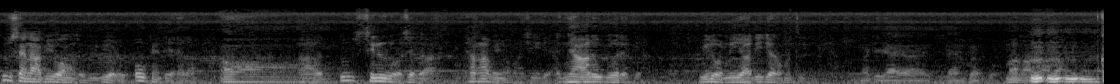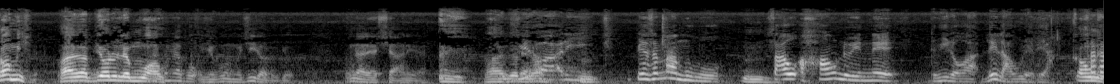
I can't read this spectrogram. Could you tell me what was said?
သူ့ဆန္ဒပြုအောင်ဆိုပြီးပြီးတော့အုတ်ကန်တည်ထားတာအော်အာသူ့စင်းလို့တော့ဆက်ကထားခပင်ပေါ်မှာရှိတယ်အညာလို့ပြောတယ်ဗျာပြီးတော့နေရာတိကျတော့မသိဘူးမတရားလမ်းဘက်ပေါ့မှန်ပါကောင်းပြီဘာပြောလို့လည်းမဟုတ်ဘူးခင်ဗျာပေါ့အရင်ကမကြည့်တော့လို့ကြုတ်ခုနလည်းရှာနေတာဘာပြောပြောအဲ့ဒီပင်စမမှုကိုစာအုပ်အဟောင်းတွေနဲ့တပည့်တော်ကလေ့လာဦးတယ်ဗျာဆက်ထ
